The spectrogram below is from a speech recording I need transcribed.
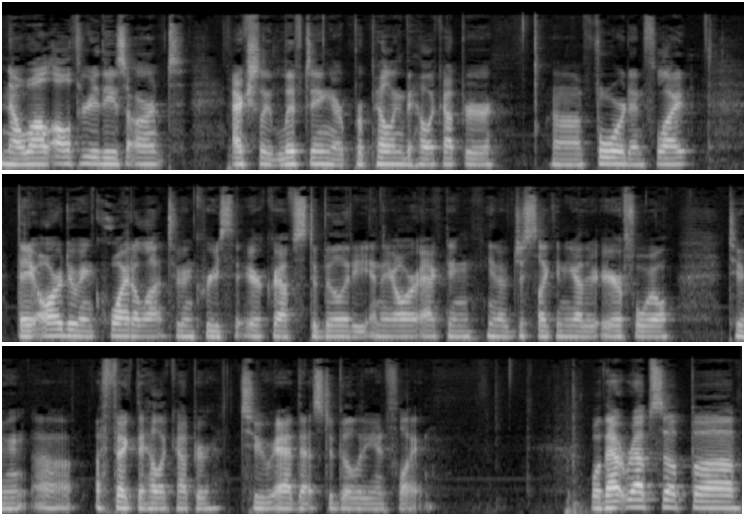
Now, while all three of these aren't actually lifting or propelling the helicopter uh, forward in flight, they are doing quite a lot to increase the aircraft stability, and they are acting, you know, just like any other airfoil to uh, affect the helicopter to add that stability in flight. Well, that wraps up uh,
